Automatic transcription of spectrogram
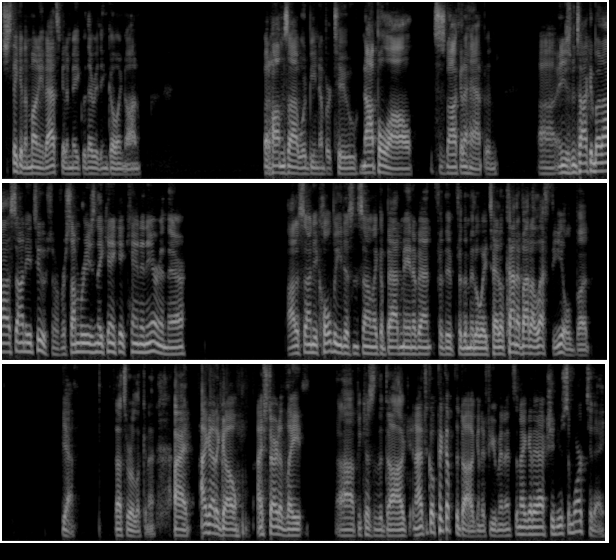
just thinking the money that's going to make with everything going on. But Hamza would be number two, not Belal. It's just not going to happen. Uh, and he's been talking about Adesanya too. So for some reason they can't get Cannonier in there. Adesanya Colby doesn't sound like a bad main event for the for the middleweight title. Kind of out of left field, but yeah, that's what we're looking at. All right, I gotta go. I started late. uh, because of the dog, and I have to go pick up the dog in a few minutes, and I got to actually do some work today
